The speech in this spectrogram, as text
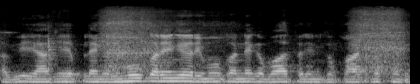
अभी यहाँ के प्लैंक रिमूव करेंगे। रिमूव करने के बाद फिर इनको काट कर सेट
